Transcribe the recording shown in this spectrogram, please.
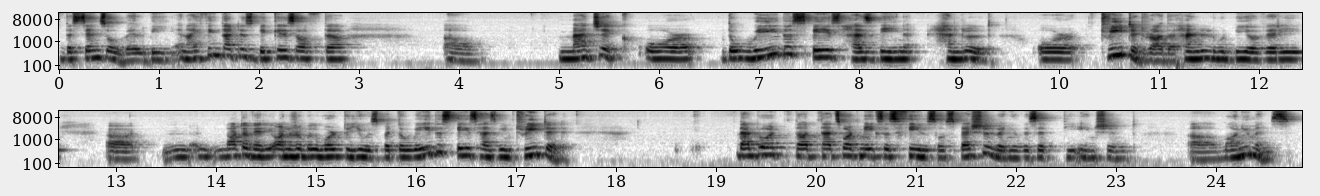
the sense of well-being. And i think that is because of the uh, magic or the way the space has been handled or treated rather handled would be a very uh, n- not a very honorable word to use but the way the space has been treated that what that, that's what makes us feel so special when you visit the ancient uh, monuments.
